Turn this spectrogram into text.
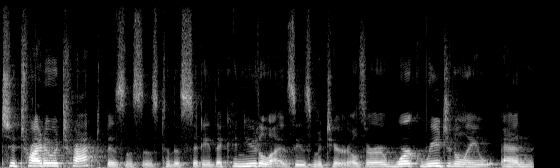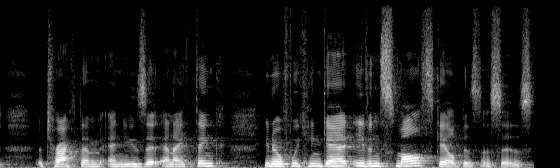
to try to attract businesses to the city that can utilize these materials or work regionally and attract them and use it. And i think you know, if we can get even small scale businesses,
